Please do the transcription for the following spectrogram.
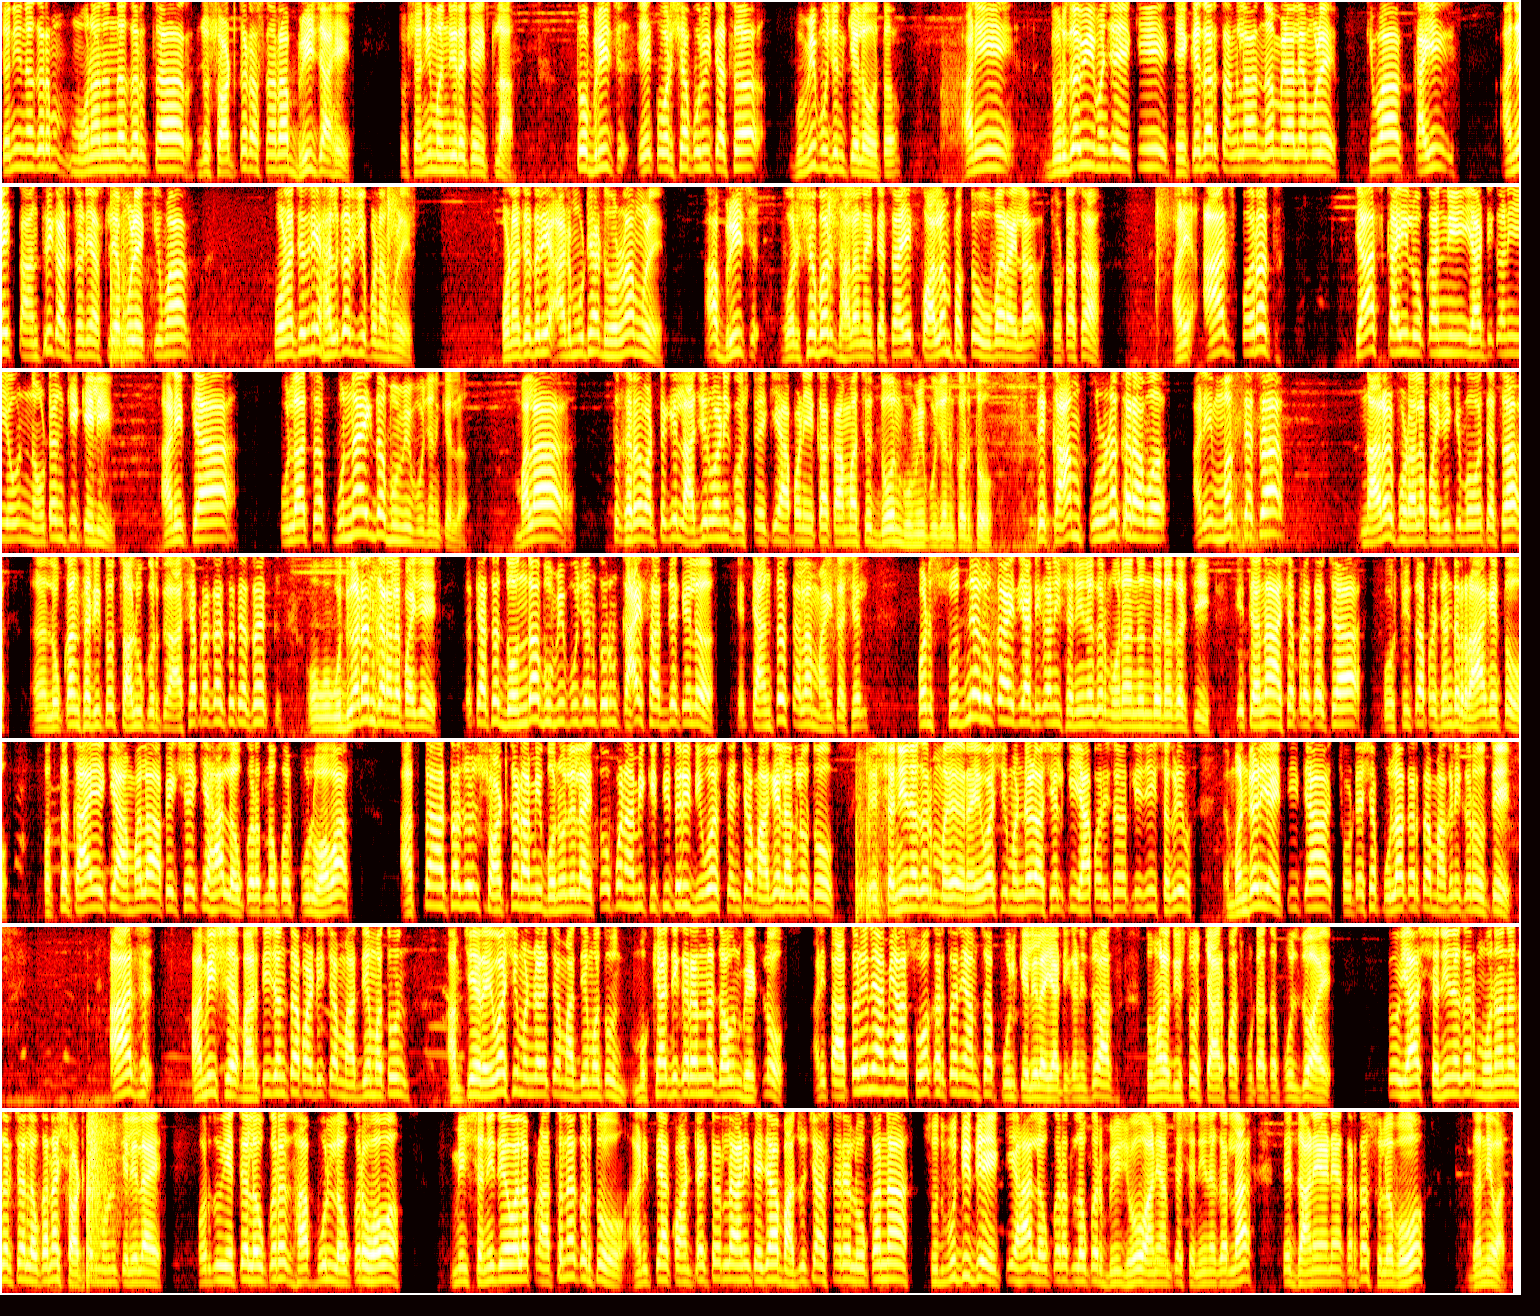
शनीनगर मोनानंदनगरचा जो शॉर्टकट असणारा ब्रिज आहे तो शनी मंदिराच्या इथला. तो ब्रिज एक वर्षापूर्वी त्याचं भूमिपूजन केलं होतं. आणि दुर्दैवी म्हणजे की ठेकेदार चांगला न मिळाल्यामुळे किंवा काही अनेक तांत्रिक अडचणी असल्यामुळे किंवा कोणाच्या तरी हलगर्जीपणामुळे कोणाच्या तरी आडमुठ्या धोरणामुळे हा ब्रिज वर्षभर झाला नाही. त्याचा एक कॉलम फक्त उभा राहिला छोटासा. आणि आज परत त्याच काही लोकांनी या ठिकाणी येऊन नौटंकी केली आणि त्या पुलाचं पुन्हा एकदा भूमिपूजन केलं. मला तर खरं वाटतं की लाजीरवाणी गोष्ट आहे की आपण एका कामाचे दोन भूमिपूजन करतो. ते काम पूर्ण करावं आणि मग त्याचा नारळ फोडायला पाहिजे की बाबा त्याचा लोकांसाठी तो चालू करतो अशा प्रकारचं त्याचं उ- उद्घाटन करायला पाहिजे. तर त्याचं दोनदा भूमिपूजन करून काय साध्य केलं हे त्यांचंच त्याला माहीत असेल. पण सुज्ञ लोक आहेत या ठिकाणी शनीनगर मोनानंद नगरची की त्यांना अशा प्रकारच्या गोष्टीचा प्रचंड राग येतो. फक्त काय आहे की आम्हाला अपेक्षा आहे की हा लवकरात लवकर पूल व्हावा. आत्ता आता जो शॉर्टकट आम्ही बनवलेला आहे तो पण आम्ही कितीतरी दिवस त्यांच्या मागे लागलो होतो. हे शनीनगर म रहिवासी मंडळ असेल की या परिसरातली जी सगळी मंडळी आहे ती त्या छोट्याशा पुलाकरता मागणी करत होते. आज आम्ही श भारतीय जनता पार्टीच्या माध्यमातून आमचे रहिवासी मंडळाच्या माध्यमातून मुख्याधिकाऱ्यांना जाऊन भेटलो. आणि तातडीने आम्ही हा स्वखर्चाने आमचा पूल केलेला आहे. या ठिकाणी जो आज तुम्हाला दिसतो चार पाच फुटाचा पूल जो आहे तो या शनीनगर मोनानगरच्या लोकांना शॉर्टकट म्हणून केलेला आहे. परंतु येत्या लवकरच हा पूल लवकर व्हावं. मी शनिदेवाला प्रार्थना करतो आणि त्या कॉन्ट्रॅक्टरला आणि त्याच्या बाजूच्या असणाऱ्या लोकांना सुदबुद्धी दे की हा लवकरात लवकर ब्रिज हो आणि आमच्या शनीनगरला ते जाण्या येण्याकरता सुलभ हो. धन्यवाद.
